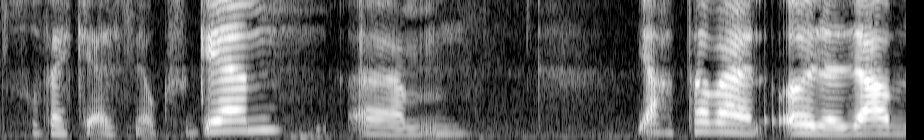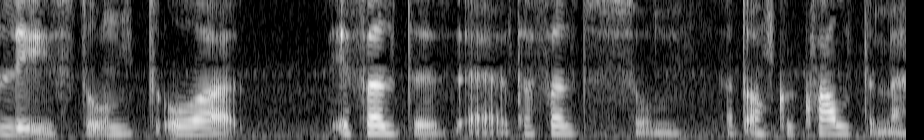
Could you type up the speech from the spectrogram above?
så fikk jeg sin oksygen. Um, ja, det var en öle rævlig stund og jeg følte, det føltes som at onker kvalte meg.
